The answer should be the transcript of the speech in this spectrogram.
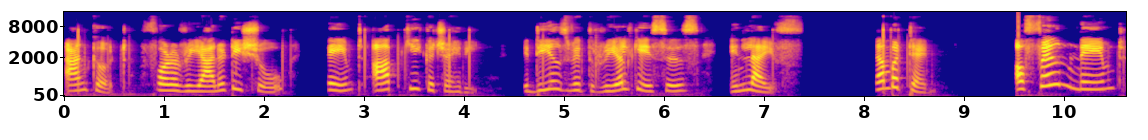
anchored for a reality show named Aapki Kachehri. It deals with real cases in life. Number 10. A film named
